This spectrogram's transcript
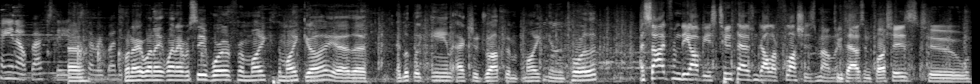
hanging out backstage Uh, with everybody. When I when I when I received word from Mike, the mic guy, uh, that it looked like Ian actually dropped a mic in the toilet. Aside from the obvious $2,000 flushes moment. 2,000 flushes to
